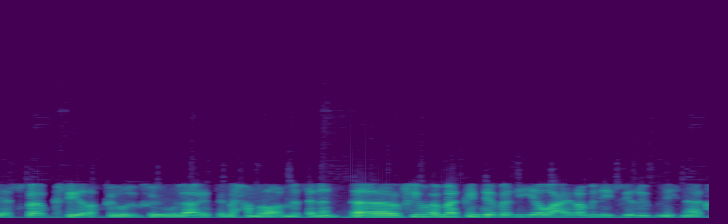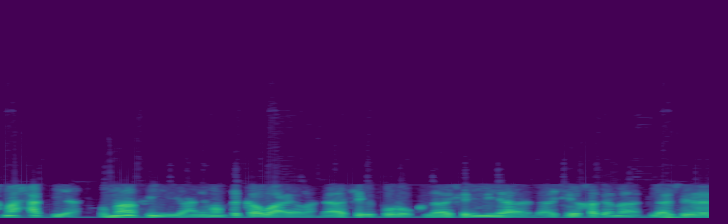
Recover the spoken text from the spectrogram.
لأسباب كثيرة في في ولاية الحمراء مثلا في أماكن جبلية وعره من يصير يبني هناك؟ ما حد ياه وما في يعني منطقة وعره لا شيء طرق لا شيء مياه لا شيء خدمات لا شيء.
